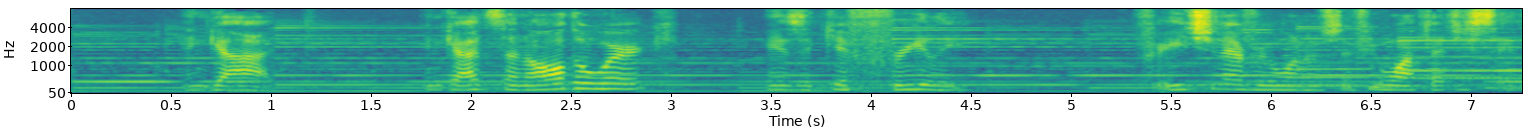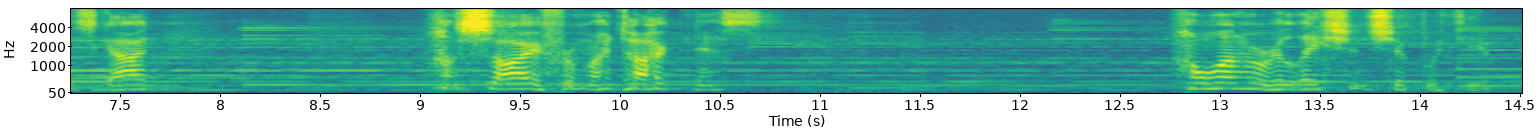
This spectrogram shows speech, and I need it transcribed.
and God. And God's done all the work and is a gift freely for each and every one of us. If you want that, just say this God, I'm sorry for my darkness. I want a relationship with you.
